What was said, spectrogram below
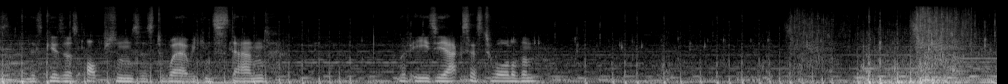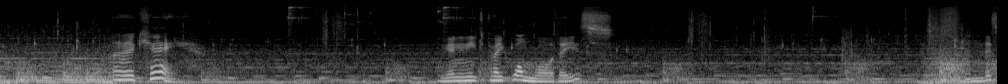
So this gives us options as to where we can stand with easy access to all of them. Okay. We only need to break one more of these. This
